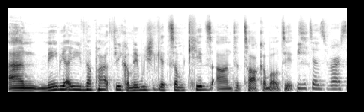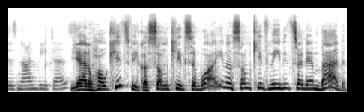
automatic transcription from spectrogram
and maybe I even a part three. Cause maybe we should get some kids on to talk about it. Beaters versus non-beaters. Yeah, and how kids feel. Because some kids say, "Well, you know, some kids need it so damn bad."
